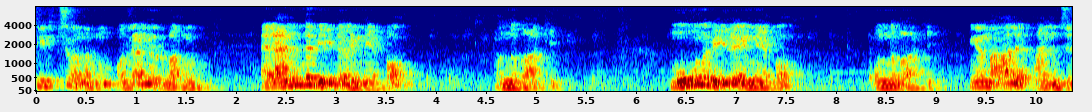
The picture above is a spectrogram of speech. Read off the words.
തിരിച്ചു വന്നപ്പോൾ മുതലാളിനോട് പറഞ്ഞു രണ്ട് വീതം എണ്ണിയപ്പോൾ ഒന്ന് ബാക്കി. മൂന്ന് വീതം എണ്ണിയപ്പോൾ ഒന്ന് ബാക്കി. ഇങ്ങനെ നാല് അഞ്ച്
